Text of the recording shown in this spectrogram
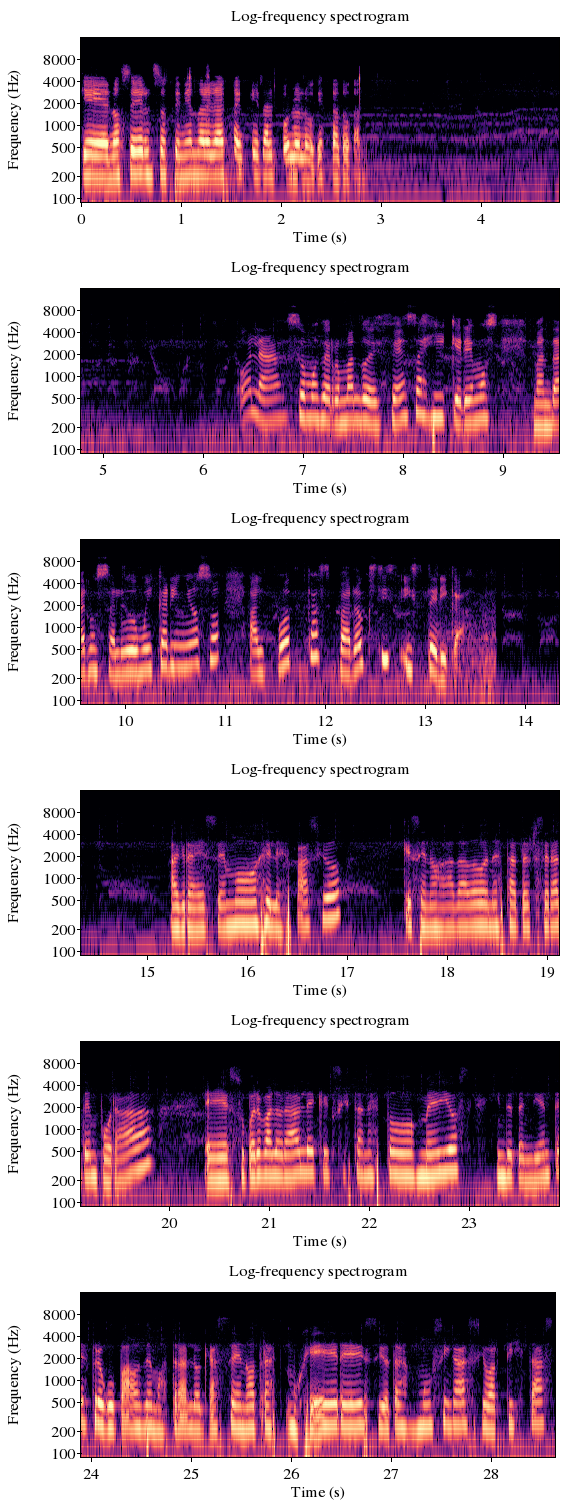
que no sé, sosteniéndole la chaqueta al lo que está tocando. Hola, somos de Romando Defensas y queremos mandar un saludo muy cariñoso al podcast Paroxis Histérica. Agradecemos el espacio que se nos ha dado en esta tercera temporada. Es súper valorable que existan estos medios independientes preocupados de mostrar lo que hacen otras mujeres y otras músicas y artistas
